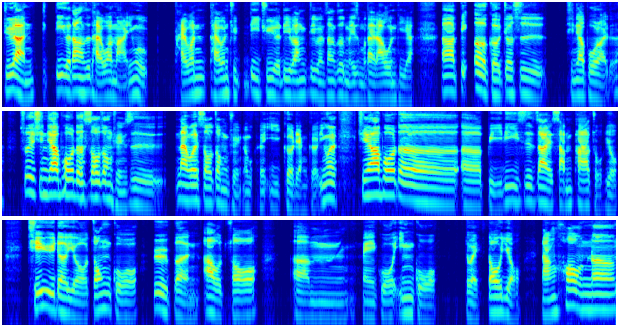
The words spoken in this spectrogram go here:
居然第第一个当然是台湾嘛，因为台湾台湾区地区的地方基本上是没什么太大问题啊。那第二个就是。新加坡来的，所以新加坡的受众群是那位受众群，那么可能一个两个，因为新加坡的呃比例是在三趴左右，其余的有中国、日本、澳洲，嗯，美国、英国，对，都有。然后呢，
